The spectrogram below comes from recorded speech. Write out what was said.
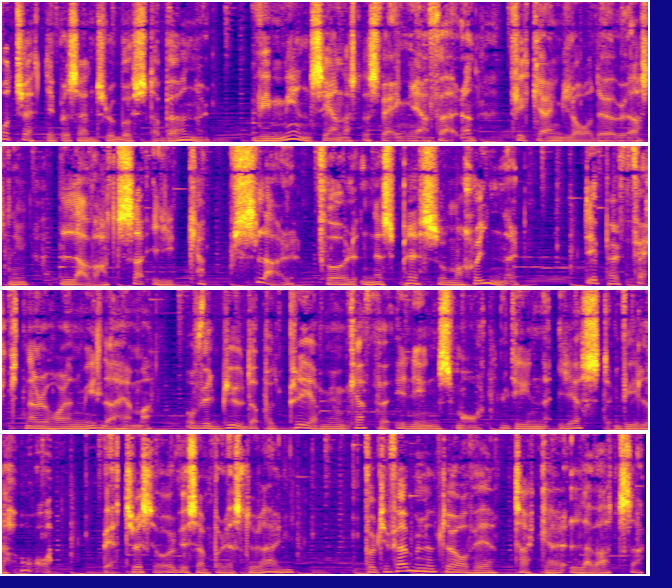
och 30% robusta bönor. Vid min senaste sväng i affären fick jag en glad överraskning. Lavazza i kapslar för Nespresso-maskiner. Det är perfekt när du har en middag hemma och vill bjuda på ett premiumkaffe i din smak din gäst vill ha. Bättre service än på restaurang. 45 minuter av er tackar Lavazza.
